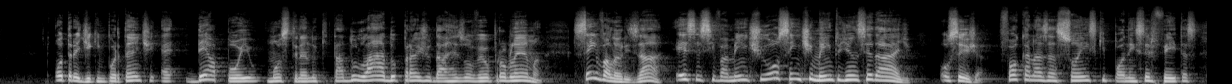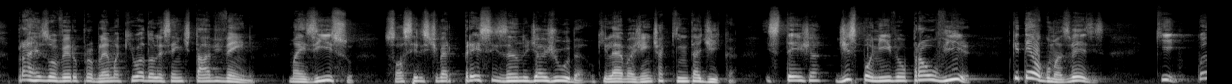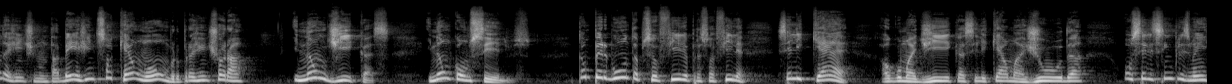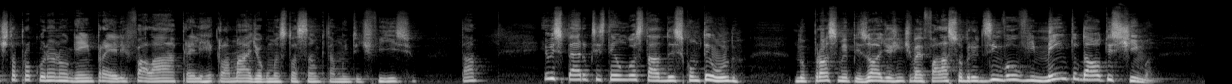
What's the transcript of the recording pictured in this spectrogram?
Outra dica importante é dê apoio mostrando que está do lado para ajudar a resolver o problema, sem valorizar excessivamente o sentimento de ansiedade. Ou seja, foca nas ações que podem ser feitas para resolver o problema que o adolescente está vivendo. Mas isso só se ele estiver precisando de ajuda, o que leva a gente à quinta dica. Esteja disponível para ouvir. Porque tem algumas vezes que, quando a gente não está bem, a gente só quer um ombro para a gente chorar. E não dicas, e não conselhos. Então pergunta para seu filho, para sua filha, se ele quer alguma dica, se ele quer uma ajuda, ou se ele simplesmente está procurando alguém para ele falar, para ele reclamar de alguma situação que está muito difícil, tá? Eu espero que vocês tenham gostado desse conteúdo. No próximo episódio a gente vai falar sobre o desenvolvimento da autoestima.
